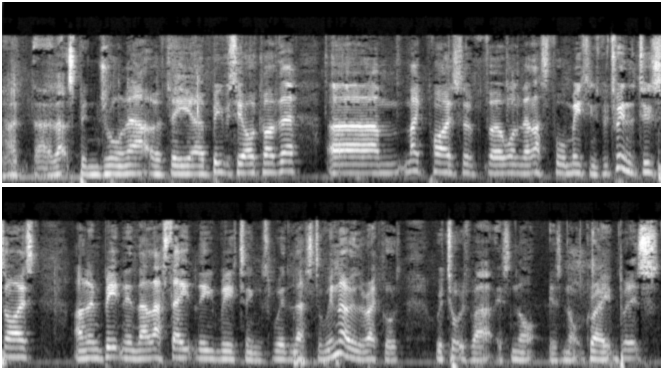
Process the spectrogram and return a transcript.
uh, uh, That's been drawn out of the uh, BBC archive there. Um, Magpies have uh, won their last four meetings between the two sides and then beaten in their last eight league meetings with Leicester. We know the record we talked about is not is not great, but it's.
